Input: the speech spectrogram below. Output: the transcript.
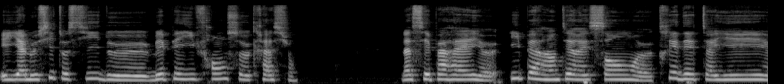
Et il y a le site aussi de BPI France Création. Là, c'est pareil, hyper intéressant, très détaillé,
